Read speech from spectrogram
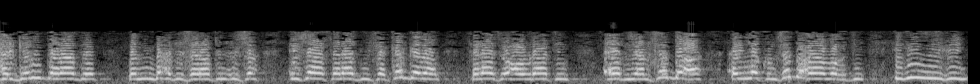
هرقل درادت. ومن بعد صلاة العشاء عشاء صلاة سكجبال ثلاث عورات أبيان سدعة أي لكم سدعة وقت إذن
